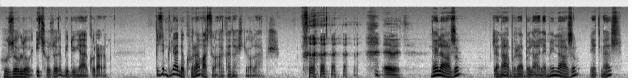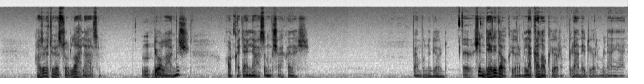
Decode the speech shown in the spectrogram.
Huzurlu, iç huzuru bir dünya kurarım. Bizimkiler de kuramazsın arkadaş diyorlarmış. evet. Ne lazım? Cenab-ı Rabbül Alemin lazım. Yetmez. Hazreti Resulullah lazım. Hı hı. Diyorlarmış. Hakikaten lazımmış arkadaş. Ben bunu gördüm. Evet. Şimdi deri de okuyorum. Lakan okuyorum. Plan ediyorum filan yani.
